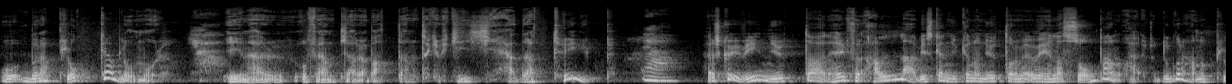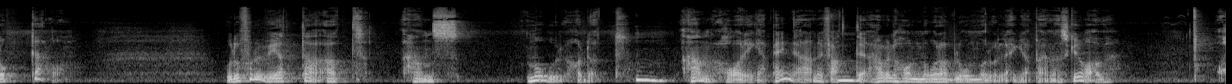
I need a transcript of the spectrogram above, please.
och börjar plocka blommor Ja. i den här offentliga rabatten. Och tänker vilken jädra typ. Ja, Här ska ju vi njuta, det här är för alla. Vi ska kunna njuta av dem över hela sommaren. Och här, då går han och plockar dem. Och då får du veta att hans mor har dött. Mm. Han har inga pengar, han är fattig. Mm. Han vill ha några blommor att lägga på hennes grav. Åh,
